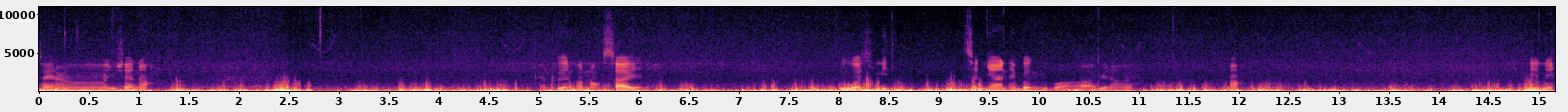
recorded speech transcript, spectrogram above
ใช่เนาะอยู่ใช่เนาะแบบเพื่อนของน้องไส้นี่รู้ว่าสิมีสัญญาณให้เบิ่งอยู่บ่พี่น้องเอ้ยเนาะนี่นี่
